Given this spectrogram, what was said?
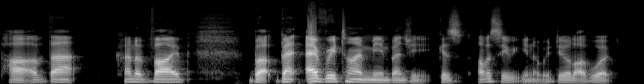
part of that kind of vibe. But every time me and Benji, because obviously you know we do a lot of work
